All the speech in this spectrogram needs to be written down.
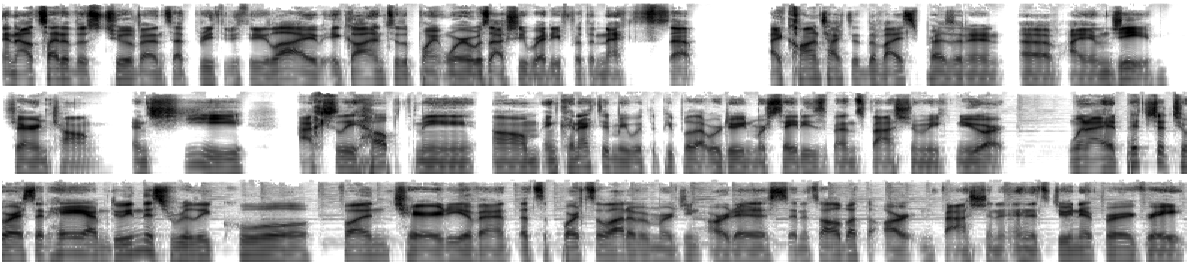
And outside of those two events at 333 Live, it got into the point where it was actually ready for the next step. I contacted the vice president of IMG, Sharon Chong, and she actually helped me um, and connected me with the people that were doing Mercedes Benz Fashion Week New York when I had pitched it to her, I said, Hey, I'm doing this really cool, fun charity event that supports a lot of emerging artists and it's all about the art and fashion and it's doing it for a great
